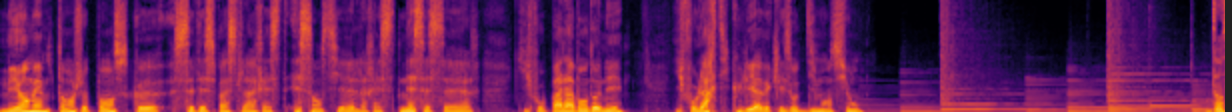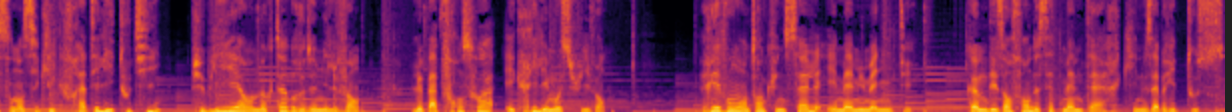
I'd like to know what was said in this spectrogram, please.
Mais en même temps, je pense que cet espace-là reste essentiel, reste nécessaire, qu'il ne faut pas l'abandonner, il faut l'articuler avec les autres dimensions. Dans son encyclique Fratelli Tutti, publiée en octobre 2020, le pape François écrit les mots suivants. Rêvons en tant qu'une seule et même humanité, comme des enfants de cette même terre qui nous abrite tous,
